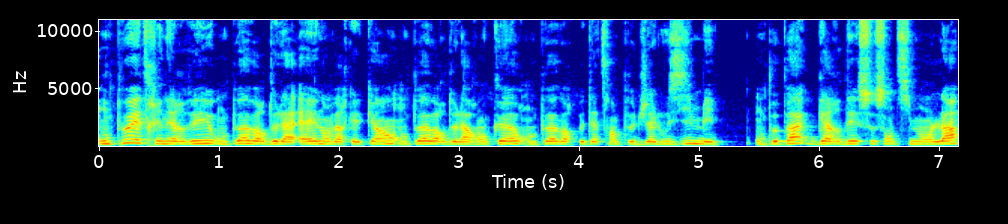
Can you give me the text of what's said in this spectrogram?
on peut être énervé, on peut avoir de la haine envers quelqu'un, on peut avoir de la rancœur, on peut avoir peut-être un peu de jalousie, mais on peut pas garder ce sentiment-là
